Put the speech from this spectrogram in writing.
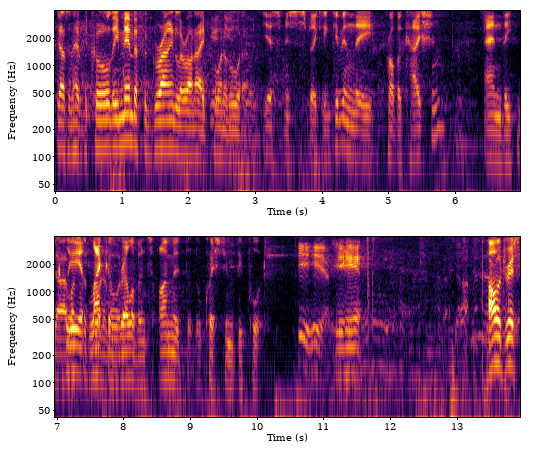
doesn't have the call. The member for Grayndler on a point of order. Yes, Mr Speaker. Given the provocation and the no, clear the lack of, of relevance, I move that the question be put. Hear, hear. Hear, hear. I'll address.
